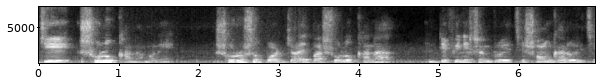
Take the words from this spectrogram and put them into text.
যে ষোলোখানা মানে ষোড়শ পর্যায় বা ষোলোখানা ডেফিনেশন রয়েছে, সংখ্যা রয়েছে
